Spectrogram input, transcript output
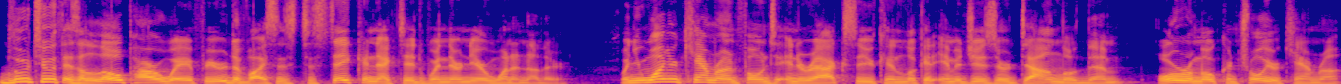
Bluetooth is a low power way for your devices to stay connected when they're near one another. When you want your camera and phone to interact so you can look at images or download them, or remote control your camera,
